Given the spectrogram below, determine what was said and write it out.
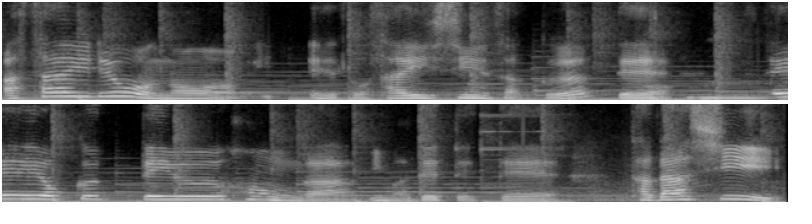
浅井亮の、えーと、最新作で「性欲」っていう本が今出てて「正しい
